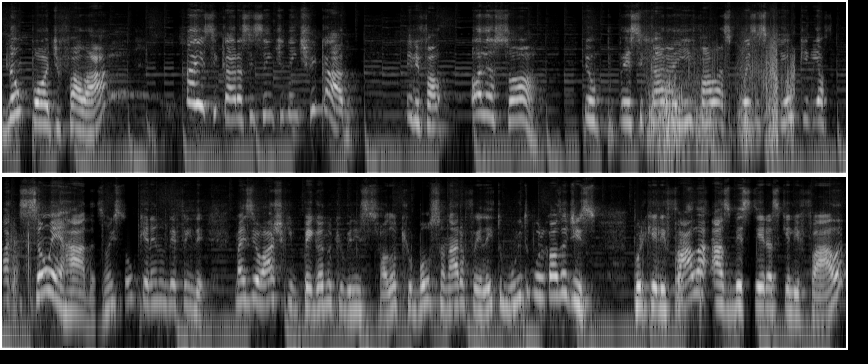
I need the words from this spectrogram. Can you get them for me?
não pode falar, aí esse cara se sente identificado. Ele fala: Olha só, eu, esse cara aí fala as coisas que eu queria falar que são erradas. Não estou querendo defender. Mas eu acho que, pegando o que o Vinícius falou, que o Bolsonaro foi eleito muito por causa disso. Porque ele fala as besteiras que ele fala,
